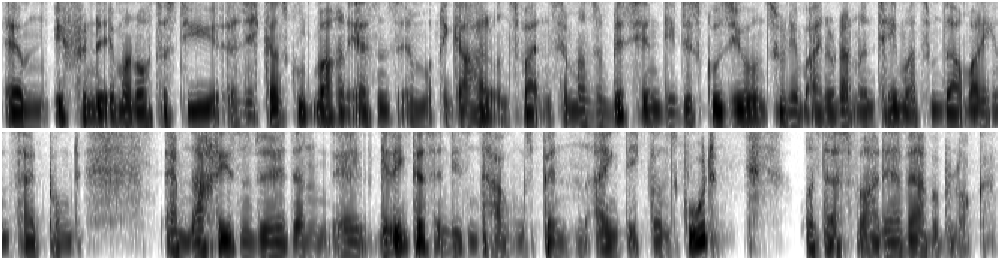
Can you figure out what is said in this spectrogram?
Ähm, ich finde immer noch, dass die sich ganz gut machen. Erstens im Regal und zweitens, wenn man so ein bisschen die Diskussion zu dem ein oder anderen Thema zum damaligen Zeitpunkt ähm, nachlesen will, dann äh, gelingt das in diesen Tagungsbänden eigentlich ganz gut. Und das war der Werbeblock.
